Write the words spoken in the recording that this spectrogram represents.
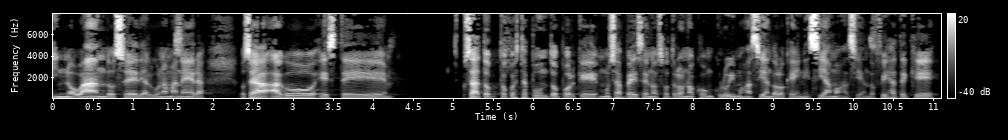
innovándose de alguna manera. O sea, hago este, o sea, toco este punto porque muchas veces nosotros no concluimos haciendo lo que iniciamos haciendo. Fíjate que,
